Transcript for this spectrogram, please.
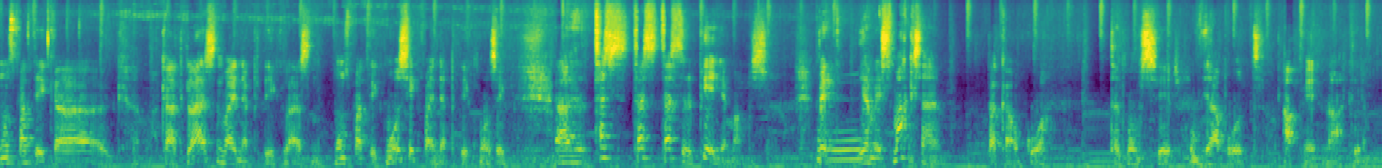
Mums patīk, kā- kāda glezna vai nepatīk glezna. Mums patīk mūzika vai nepatīk mūzika. Uh, Tas, tas, tas ir pieņemams. Bet, ja mēs maksājam par kaut ko, tad mums ir jābūt apmierinātiem.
